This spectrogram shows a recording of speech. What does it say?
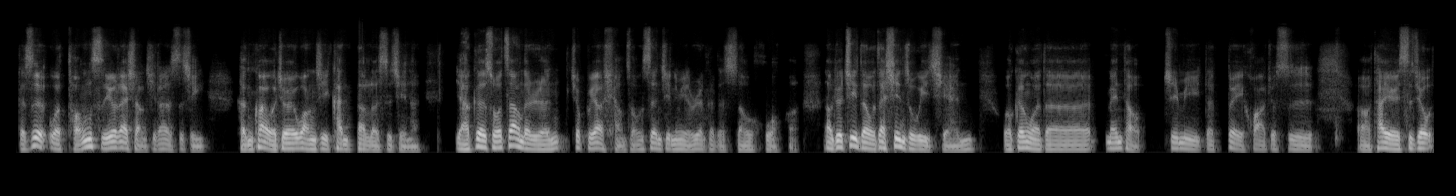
可是我同时又在想其他的事情，很快我就会忘记看到的事情了。雅各说：“这样的人就不要想从圣经里面有任何的收获。”啊，那我就记得我在信主以前，我跟我的 mentor Jimmy 的对话，就是，呃，他有一次就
